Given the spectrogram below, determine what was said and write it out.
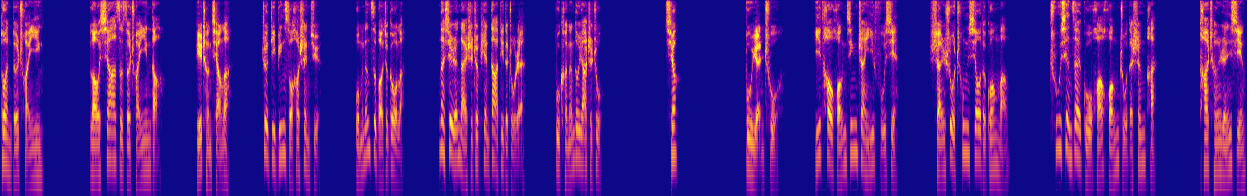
段德传音，老瞎子则传音道：“别逞强了，这地兵所好甚巨，我们能自保就够了。那些人乃是这片大地的主人，不可能都压制住。”枪，不远处。一套黄金战衣浮现，闪烁冲霄的光芒，出现在古华皇主的身畔。他成人形，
